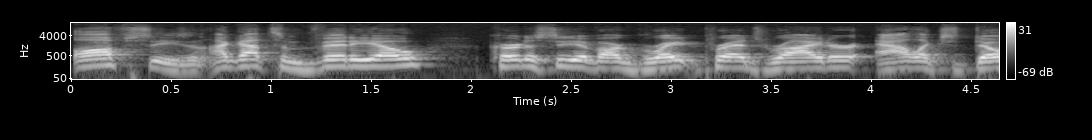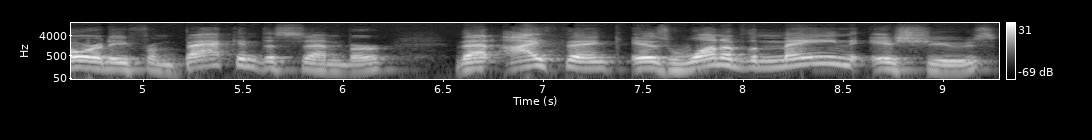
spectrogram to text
offseason? I got some video courtesy of our great Preds writer, Alex Doherty, from back in December, that I think is one of the main issues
